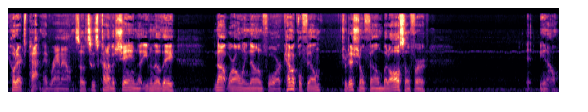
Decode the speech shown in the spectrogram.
Kodak's patent had ran out. So it's just kind of a shame that even though they not were only known for chemical film, traditional film, but also for, you know,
